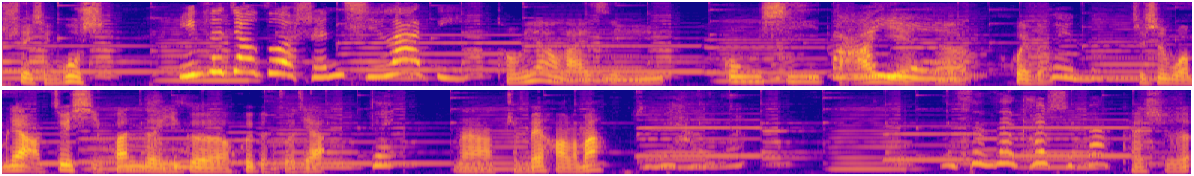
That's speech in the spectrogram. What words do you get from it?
睡前故事，名字叫做《神奇蜡笔》，同样来自于宫西达也的绘本，绘本这是我们俩最喜欢的一个绘本作家。对，那准备好了吗？准备好了，那现在开始吧。开始。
